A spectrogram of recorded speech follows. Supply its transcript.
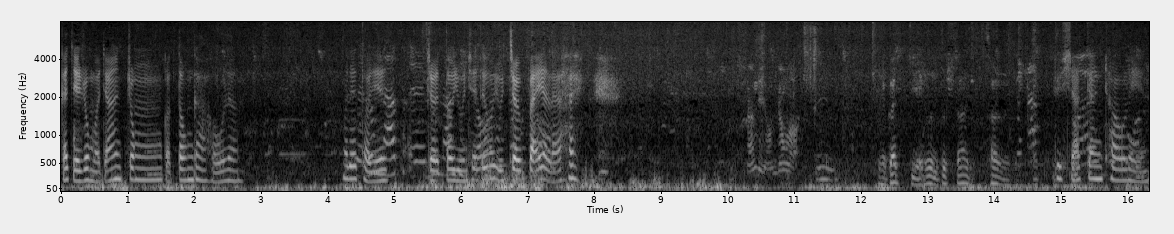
cái chị rung mà chẳng trong có tông gà hổ là mà để thời gian chờ tôi dùng chơi tôi có dùng chờ phải là nó đi không trong rồi chế tôi sai sai rồi. Tôi sẽ căng thâu liền.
